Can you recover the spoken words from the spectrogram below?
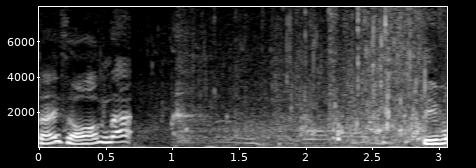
สายสองนะตีโบ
